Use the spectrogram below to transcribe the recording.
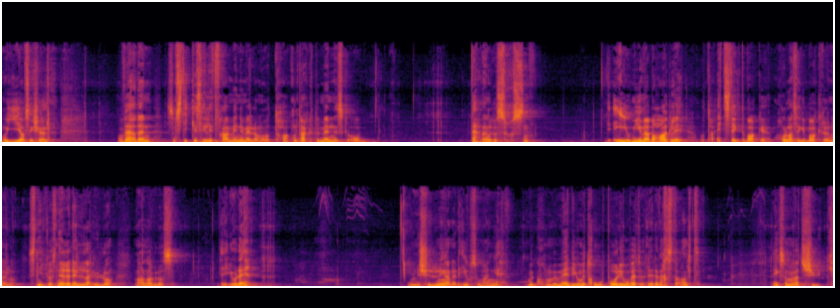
å gi av seg sjøl. Å være den som stikker seg litt fram innimellom, og ta kontakt med mennesker. og Være den ressursen det er jo mye mer behagelig å ta ett steg tilbake, holde seg i bakgrunnen eller snike oss ned i den lille hula vi har laget oss. Det er jo det. Og Unnskyldningene det er jo så mange. Vi kommer med dem, og vi tror på dem òg. Det er det verste av alt. Jeg som har vært syk,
